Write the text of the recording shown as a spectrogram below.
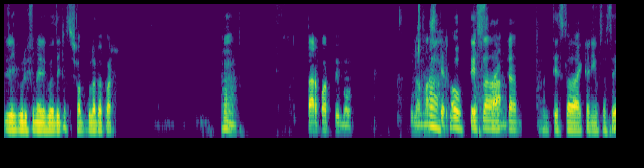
রেভলিউশনারি হয়ে যেটা সবগুলা ব্যাপার। হুম। তারপর তুই বল। ইলন মাস্কের ও টেসলার একটা টেসলার একটা নিউজ আছে।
